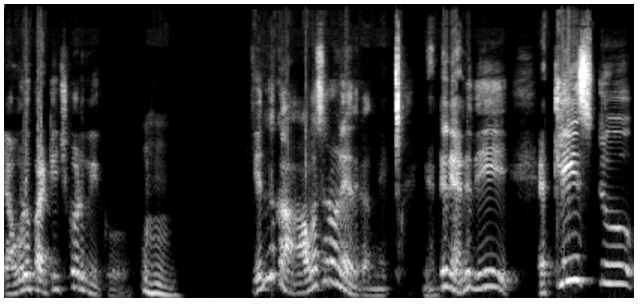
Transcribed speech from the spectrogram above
ఎవడు పట్టించుకోడు మీకు. ఎందుకు? అవసరం లేదు కదా మీకు. అంటే నేను అనేది అట్లీస్ట్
